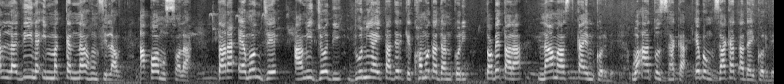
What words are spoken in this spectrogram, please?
আল্লাযীনা ইম্মাক্কান্নাহুম ফিল আরদ আকামুসসালাহ তারা এমন যে, আমি যদি দুনিয়ায় তাদেরকে ক্ষমতা দান করি, তবে তারা নামাজ কায়েম করবে। ওয়া আতুজ জাকা এবং জাকাত আদায় করবে।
